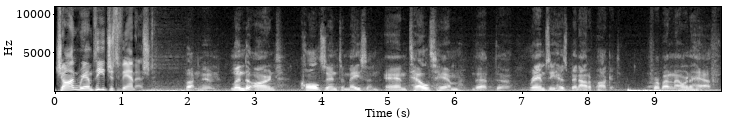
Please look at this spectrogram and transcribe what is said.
John Ramsey just vanished. about noon. Linda Arndt calls in to Mason and tells him that uh, Ramsey has been out of pocket for about an hour and a half.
